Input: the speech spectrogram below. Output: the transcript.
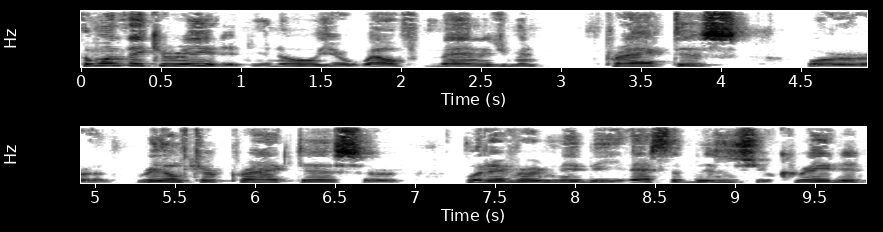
The one they created, you know, your wealth management practice or realtor practice or whatever it may be. That's the business you created,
